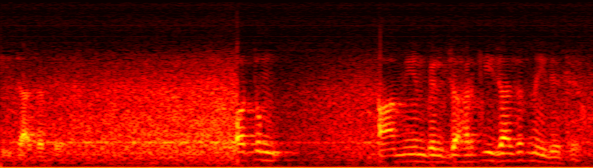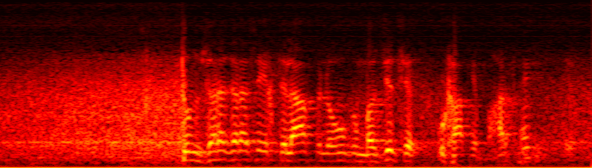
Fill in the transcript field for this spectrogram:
کی اجازت دیتے اور تم آمین بالجہر کی اجازت نہیں دیتے ہو۔ تم ذرا ذرا سے اختلاف پہ لوگوں کو مسجد سے اٹھا کے باہر پھینک دیتے ہو۔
